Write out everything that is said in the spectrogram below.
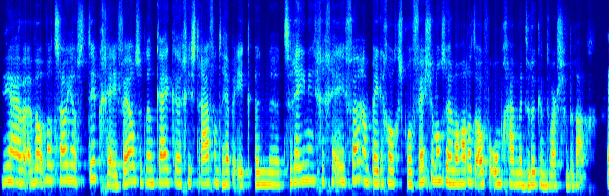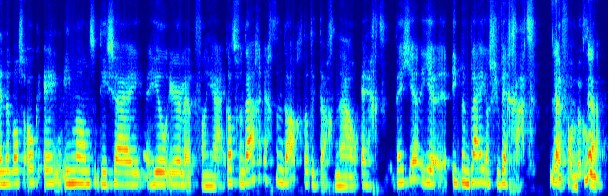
Ja, wat zou je als tip geven? Als ik dan kijk, eh, gisteravond heb ik een uh, training gegeven aan pedagogisch professionals en we hadden het over omgaan met druk en dwarsgedrag. En er was ook één iemand die zei heel eerlijk van ja, ik had vandaag echt een dag dat ik dacht, nou echt, weet je, je ik ben blij als je weggaat ja. van de groep.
